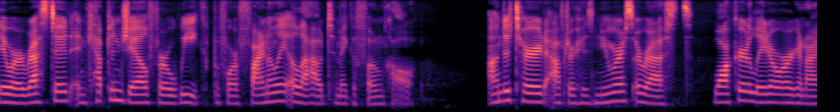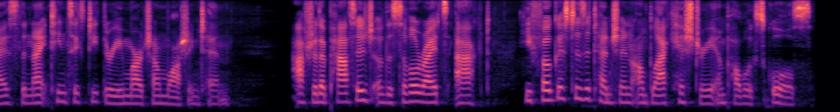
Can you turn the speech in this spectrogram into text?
They were arrested and kept in jail for a week before finally allowed to make a phone call. Undeterred after his numerous arrests, Walker later organized the 1963 March on Washington. After the passage of the Civil Rights Act, he focused his attention on black history in public schools.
